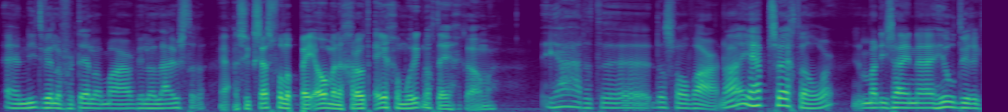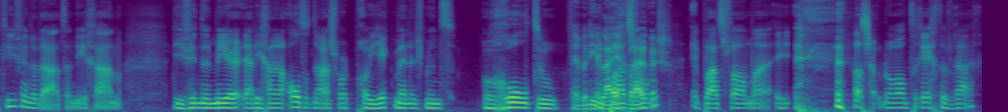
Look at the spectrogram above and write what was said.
En niet willen vertellen, maar willen luisteren. Ja, een succesvolle PO met een groot ego moet ik nog tegenkomen. Ja, dat, uh, dat is wel waar. Nou, je hebt ze echt wel hoor. Maar die zijn uh, heel directief inderdaad. En die gaan, die vinden meer, ja, die gaan altijd naar een soort projectmanagement rol toe. Hebben die blije gebruikers? Van, in plaats van, uh, dat is ook nog wel een terechte vraag.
